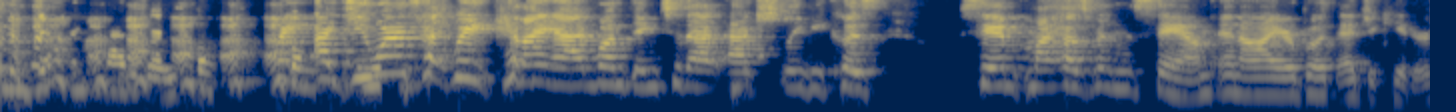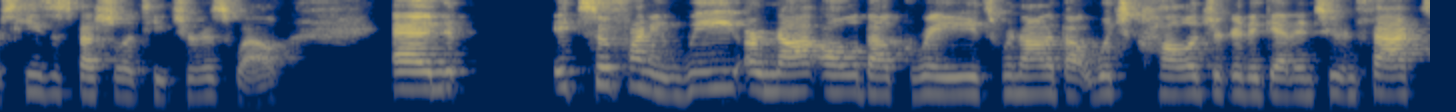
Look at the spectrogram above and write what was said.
wait, I do want to tell wait, can I add one thing to that actually? Because Sam, my husband Sam, and I are both educators. He's a special ed teacher as well. And it's so funny. We are not all about grades. We're not about which college you're going to get into. In fact,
